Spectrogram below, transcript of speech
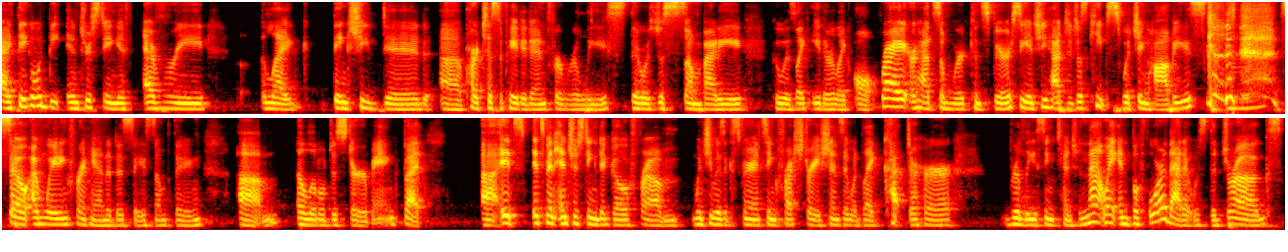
I think it would be interesting if every like thing she did uh, participated in for release. There was just somebody who was like either like alt right or had some weird conspiracy, and she had to just keep switching hobbies. so I'm waiting for Hannah to say something um, a little disturbing, but. Uh, it's it's been interesting to go from when she was experiencing frustrations, it would like cut to her releasing tension that way. And before that, it was the drugs,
